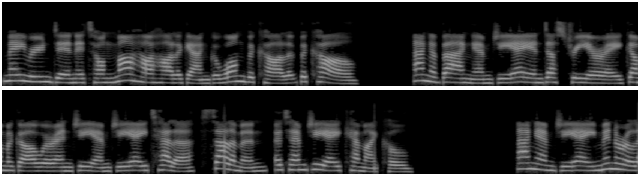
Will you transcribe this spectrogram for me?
Mayroon din itong mahahalagang gawang bakal at bakal. Ang abang mga industriya ay gumagawa ng mga tela, salaman, at mga chemical. Ang mga mineral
